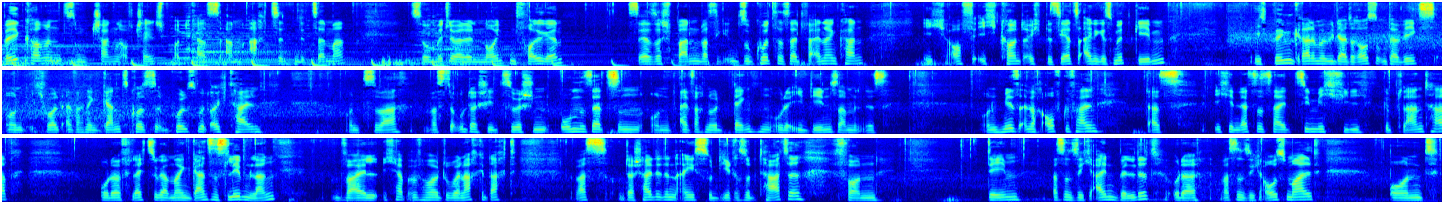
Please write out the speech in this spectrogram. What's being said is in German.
Willkommen zum Jungle of Change Podcast am 18. Dezember, zur mittlerweile neunten Folge. Sehr, sehr spannend, was ich in so kurzer Zeit verändern kann. Ich hoffe, ich konnte euch bis jetzt einiges mitgeben. Ich bin gerade mal wieder draußen unterwegs und ich wollte einfach einen ganz kurzen Impuls mit euch teilen. Und zwar, was der Unterschied zwischen Umsetzen und einfach nur Denken oder Ideen sammeln ist. Und mir ist einfach aufgefallen, dass ich in letzter Zeit ziemlich viel geplant habe oder vielleicht sogar mein ganzes Leben lang, weil ich habe einfach mal drüber nachgedacht, was unterscheidet denn eigentlich so die Resultate von dem, was man sich einbildet oder was man sich ausmalt. Und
